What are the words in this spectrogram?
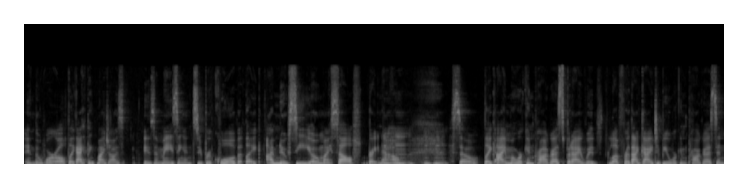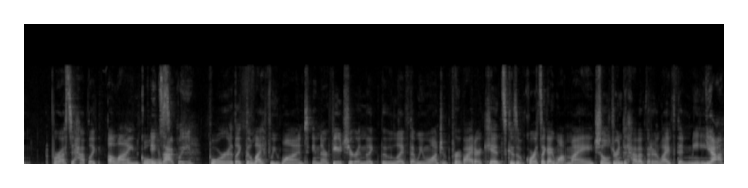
in the world. Like I think my job is, is amazing and super cool, but like I'm no CEO myself right now. Mm-hmm, mm-hmm. So like I'm a work in progress, but I would love for that guy to be a work in progress and for us to have like aligned goals Exactly. for like the life we want in our future and like the life that we want to provide our kids because of course like I want my children to have a better life than me. yeah,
